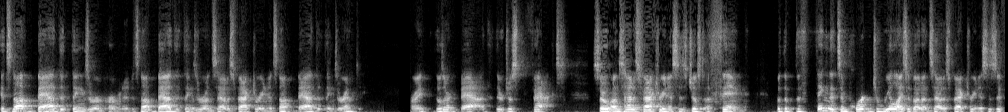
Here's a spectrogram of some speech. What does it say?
it's not bad that things are impermanent. It's not bad that things are unsatisfactory, and it's not bad that things are empty. Right? Those aren't bad. They're just facts. So unsatisfactoriness is just a thing. But the, the thing that's important to realize about unsatisfactoriness is if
